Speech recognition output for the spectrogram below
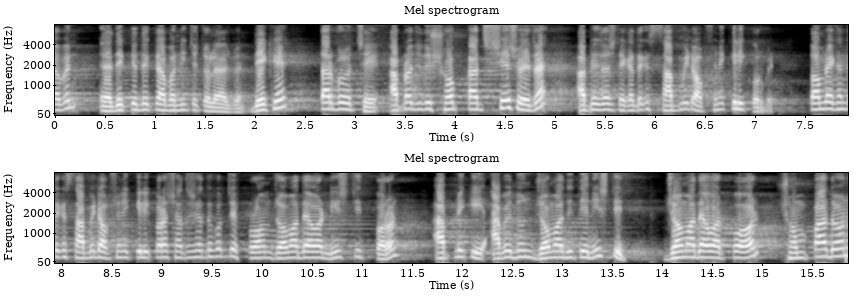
যাবেন দেখতে দেখতে আবার নিচে চলে আসবেন। দেখে তারপর হচ্ছে আপনার যদি সব কাজ শেষ হয়ে যায়, আপনি জাস্ট এখান থেকে সাবমিট অপশনে ক্লিক করবেন। তো আমরা এখান থেকে সাবমিট অপশনে ক্লিক করার সাথে সাথে হচ্ছে ফর্ম জমা দেওয়ার নিশ্চিতকরণ, আপনি কি আবেদন জমা দিতে নিশ্চিত? জমা দেওয়ার পর সম্পাদন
